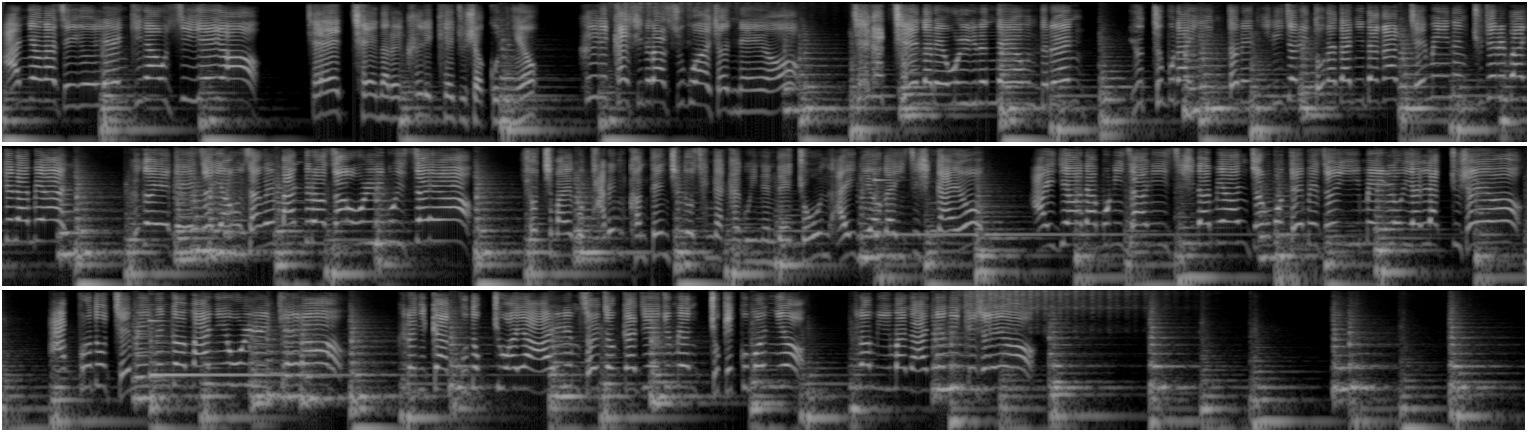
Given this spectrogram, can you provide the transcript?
안녕하세요 랭킹하우스예요. 제 채널을 클릭해 주셨군요. 클릭하시느라 수고하셨네요. 제가 채널에 올리는 내용들은 유튜브나 인터넷 이리저리 돌아다니다가 재미있는 주제를 발견하면 그거에 대해서 영상을 만들어서 올리고 있어요. 쇼츠 말고 다른 컨텐츠도 생각하고 있는데 좋은 아이디어가 있으신가요? 아이디어나 문의사항이 있으시다면 정보탭에서 이메일로 연락 재미있는 거 많이 올릴게요. 그러니까 구독, 좋아요, 알림 설정까지 해주면 좋겠구먼요. 그럼 이만 안녕히 계세요.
